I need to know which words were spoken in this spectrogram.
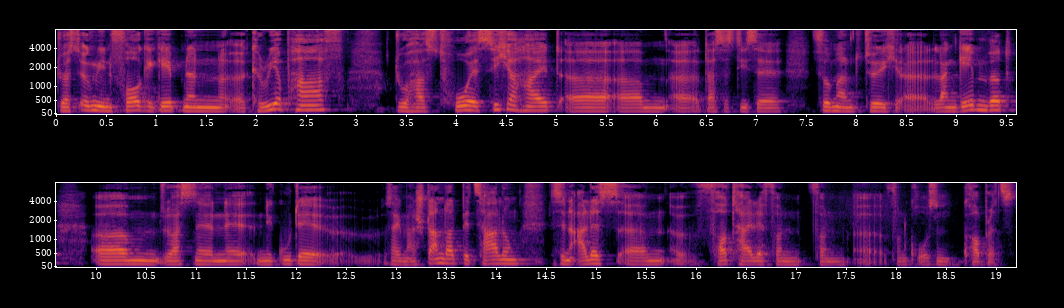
du hast irgendwie einen vorgegebenen äh, Career Path Du hast hohe Sicherheit, äh, ähm, äh, dass es diese Firma natürlich äh, lang geben wird. Ähm, du hast eine, eine, eine gute, äh, sag ich mal, Standardbezahlung. Das sind alles ähm, Vorteile von von äh, von großen Corporates.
